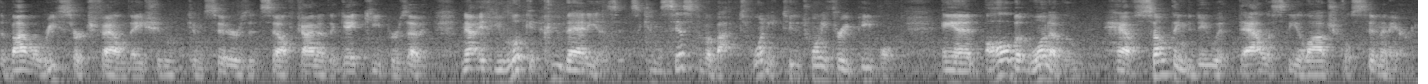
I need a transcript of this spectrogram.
the Bible Research Foundation considers itself kind of the gatekeepers of it. Now, if you look at who that is, it consists of about 22, 23 people, and all but one of them have something to do with Dallas Theological Seminary.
